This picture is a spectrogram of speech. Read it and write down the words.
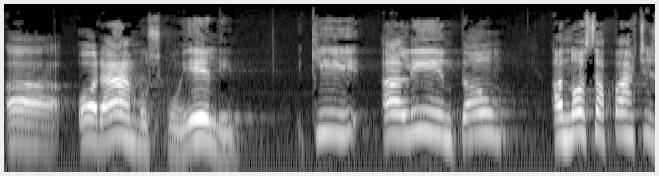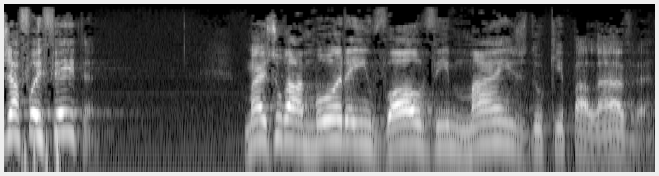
ah, orarmos com ele, que ali então a nossa parte já foi feita. Mas o amor envolve mais do que palavra.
